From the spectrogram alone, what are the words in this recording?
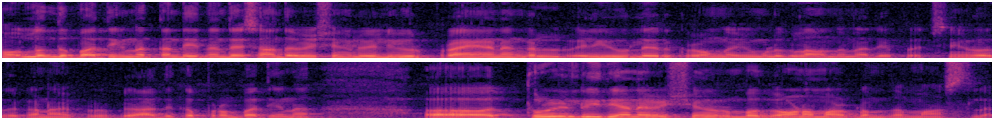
முதல்ல வந்து பார்த்திங்கன்னா தந்தை தந்தை சார்ந்த விஷயங்கள் வெளியூர் பிரயாணங்கள் வெளியூரில் இருக்கிறவங்க இவங்களுக்குலாம் வந்து நிறைய பிரச்சனைகள் வரதுக்கான இப்போ இருக்குது அதுக்கப்புறம் பார்த்திங்கன்னா தொழில் ரீதியான விஷயம் ரொம்ப கவனமாக இருக்கணும் இந்த மாதத்தில்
